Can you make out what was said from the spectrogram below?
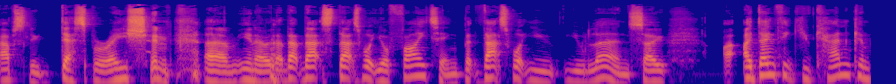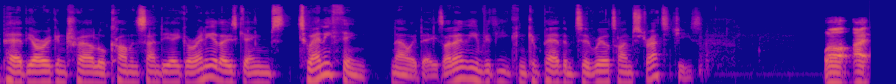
absolute desperation. Um, you know that, that that's that's what you're fighting, but that's what you you learn. So. I, don't think you can compare the Oregon Trail or Carmen Sandiego or any of those games to anything nowadays. I don't even think you can compare them to real time strategies. Well, I,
